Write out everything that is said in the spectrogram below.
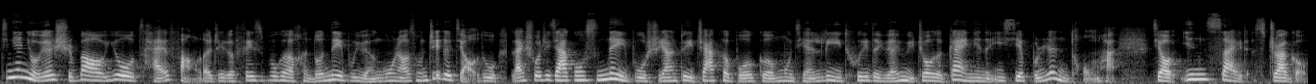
今天纽约时报又采访了这个 Facebook 很多内部员工，然后从这个角度来说，这家公司内部实际上对扎克伯格目前力推的元宇宙的概念的一些不认同哈，叫 Inside Struggle。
